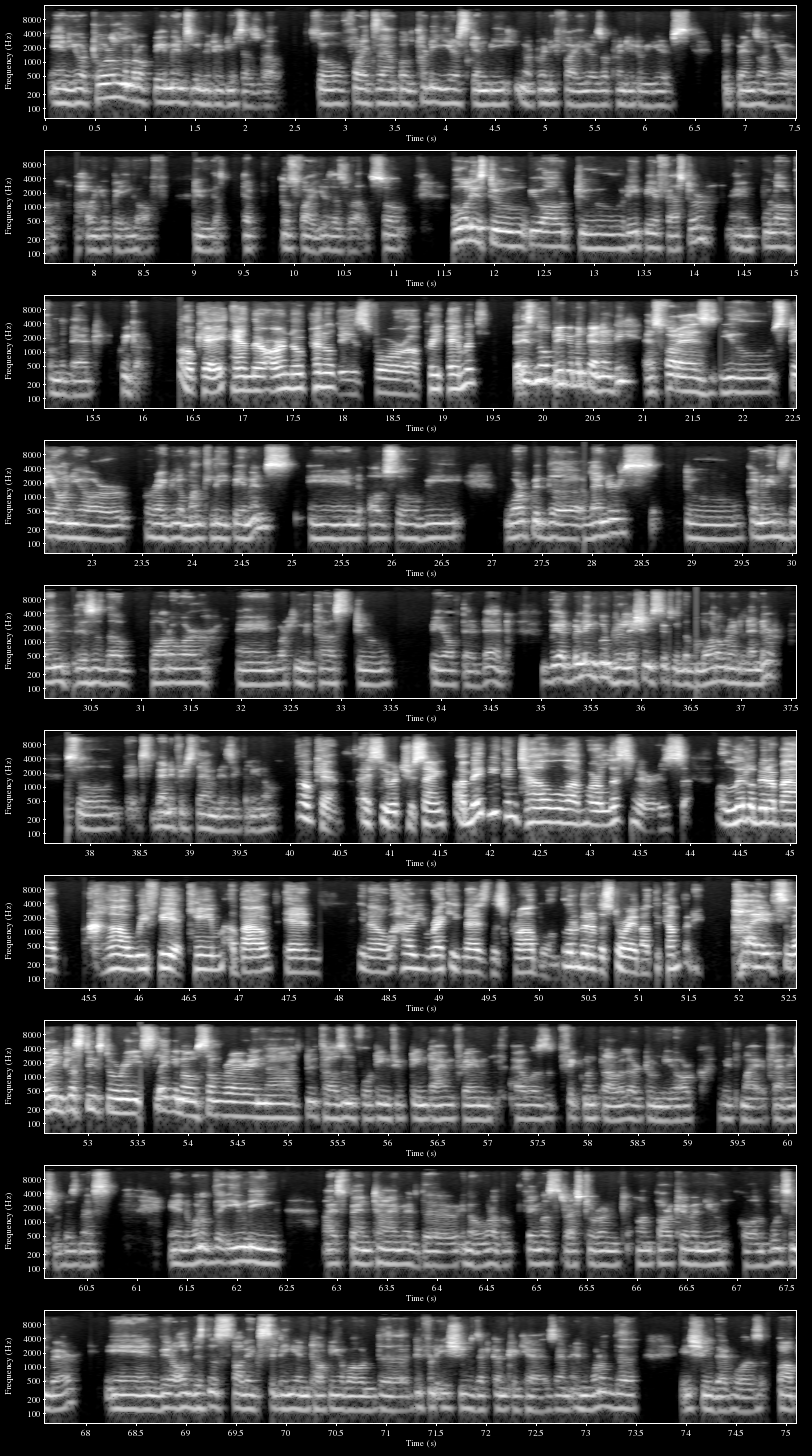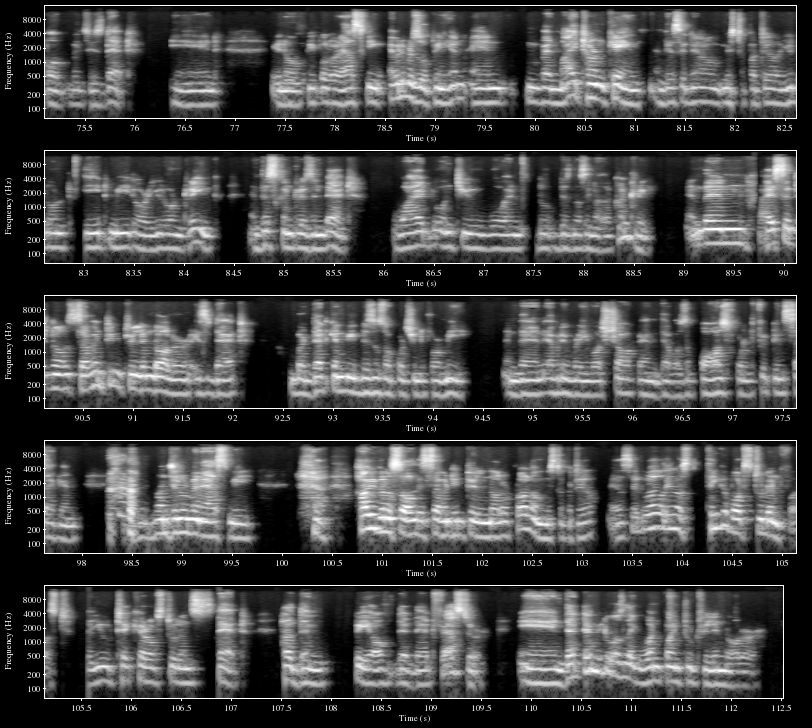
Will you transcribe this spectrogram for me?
and your total number of payments will be reduced as well. So for example, 30 years can be you know 25 years or 22 years, depends on your how you're paying off during the, that, those five years as well. So goal is to you out to repay faster and pull out from the debt quicker. Okay, and there are no penalties for uh, prepayment? There is no prepayment penalty as far as you stay on your regular monthly payments. And also, we work with the lenders to convince them this is the borrower and working with us to pay off their debt. We are building good relationships with the borrower and lender. So it benefits them basically, you know. Okay, I see what you're saying. Uh, maybe you can tell um, our listeners a little bit about how WeFia came about and you know how you recognize this problem a little bit of a story about the company Hi, it's a very interesting story. It's like, you know, somewhere in uh, 2014 15 timeframe, I was a frequent traveler to New York with my financial business. And one of the evening, I spent time at the, you know, one of the famous restaurant on Park Avenue called Bulls and Bear. And we're all business colleagues sitting and talking about the different issues that country has. And, and one of the issue that was pop up, which is debt. And you know, people were asking everybody's opinion. And when my turn came, and they said, you know, Mr. Patel, you don't eat meat or you don't drink, and this country is in debt. Why don't you go and do business in another country? And then I said, you know, $17 trillion is debt, but that can be business opportunity for me. And then everybody was shocked and there was a pause for 15 seconds. one gentleman asked me, how are you going to solve this $17 trillion problem, Mr. Patel? I said, well, you know, think about student first. You take care of students' debt, help them pay off their debt faster. And that time it was like $1.2 trillion.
